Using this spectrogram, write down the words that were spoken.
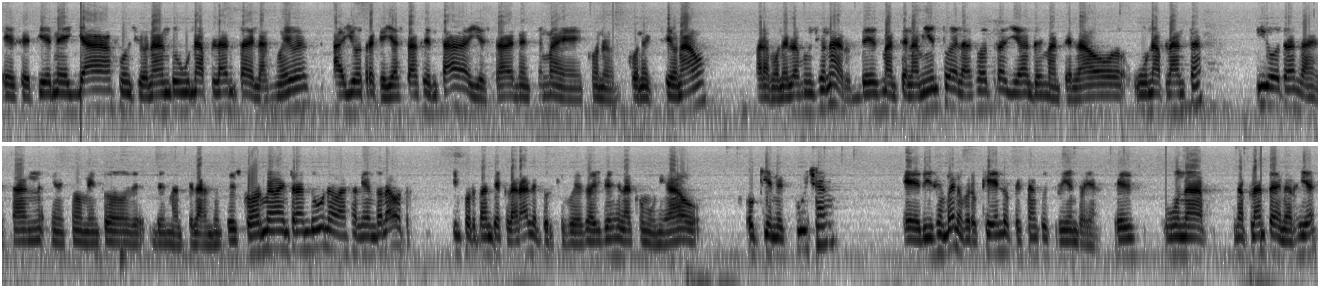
eh, se tiene ya funcionando una planta de las nuevas, hay otra que ya está sentada y está en el tema de conexionado para ponerla a funcionar. Desmantelamiento de las otras, han desmantelado una planta y otras las están en este momento desmantelando. Entonces, conforme va entrando una, va saliendo la otra. Es importante aclararle porque pues hay veces la comunidad o, quienes escuchan eh, dicen, bueno, pero ¿qué es lo que están construyendo allá? Es una, una planta de energía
